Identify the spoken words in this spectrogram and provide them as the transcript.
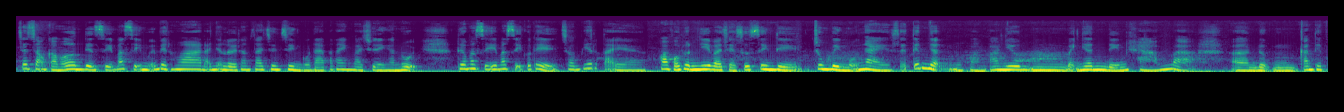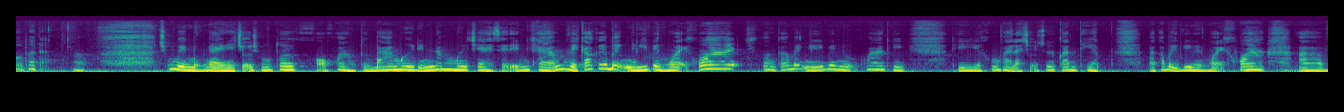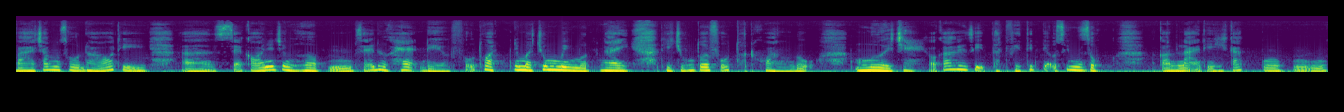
Trân trọng cảm ơn tiến sĩ bác sĩ Nguyễn Việt Hoa đã nhận lời tham gia chương trình của Đài Phát thanh và Truyền hình Hà Nội. Thưa bác sĩ, bác sĩ có thể cho biết tại à, khoa phẫu thuật nhi và trẻ sơ sinh thì trung bình mỗi ngày sẽ tiếp nhận khoảng bao nhiêu bệnh nhân đến khám và à, được can thiệp phẫu thuật ạ? À, trung bình một ngày thì chỗ chúng tôi có khoảng từ 30 đến 50 trẻ sẽ đến khám về các cái bệnh lý về ngoại khoa ấy. còn các bệnh lý về nội khoa thì thì không phải là chỗ chúng tôi can thiệp mà các bệnh lý về ngoại khoa à, và trong số đó thì à, sẽ có những trường hợp sẽ được hẹn để phẫu thuật nhưng mà trung bình một ngày thì chúng tôi phẫu thuật khoảng độ 10 trẻ có các cái dị tật về tiết niệu sinh dục còn lại thì các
